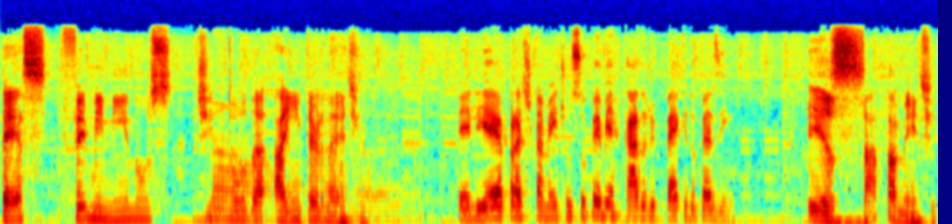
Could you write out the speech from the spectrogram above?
pés femininos de Não. toda a internet. Ele é praticamente um supermercado de pack do pezinho. Exatamente.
